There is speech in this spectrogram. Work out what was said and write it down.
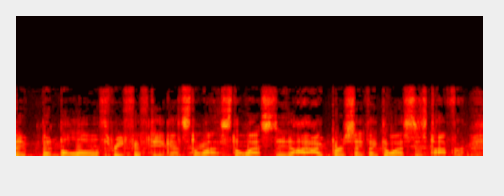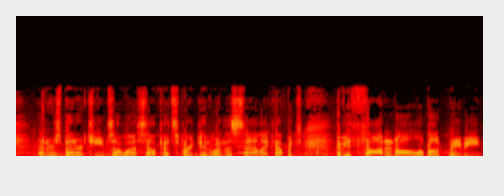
They've been below 350 against the West. The West, I, I personally think the West is tougher, and there's better teams out West. Now, Pittsburgh did win the Stanley Cup, but have you thought at all about maybe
